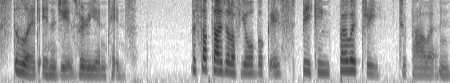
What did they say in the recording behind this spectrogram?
still that energy is very intense. The subtitle of your book is "Speaking Poetry to Power," mm.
